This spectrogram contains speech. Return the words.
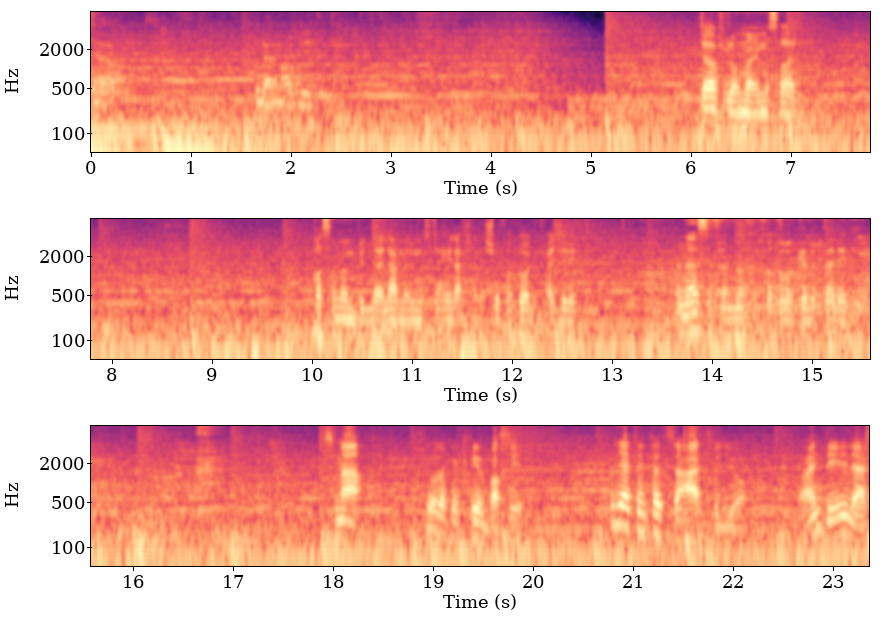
ساعة. والعمار بيدك تعرف لو معي مصاري. قسما بالله العمل المستحيل عشان أشوفك واقف على أنا آسف لما آخر فترة كذبت عليك. اسمع شغلك كثير بسيط. كلية ثلاث ساعات في اليوم. وعندي لك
